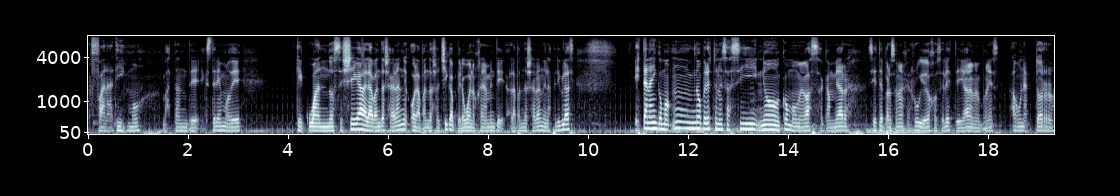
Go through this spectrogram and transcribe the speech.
fanatismo bastante extremo de que cuando se llega a la pantalla grande o la pantalla chica, pero bueno, generalmente a la pantalla grande en las películas, están ahí como, mm, no, pero esto no es así, no, ¿cómo me vas a cambiar si este personaje es rubio de ojos celeste y ahora me pones a un actor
